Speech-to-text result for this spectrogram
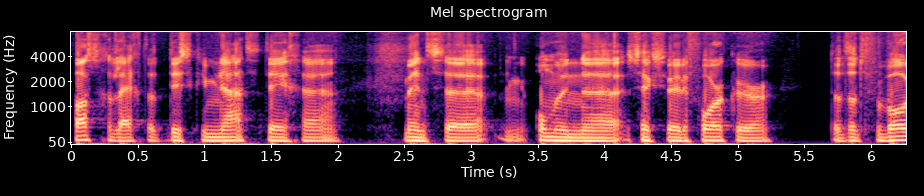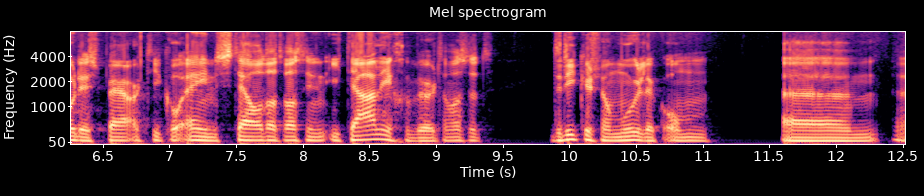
vastgelegd... dat discriminatie tegen mensen mm, om hun eh, seksuele voorkeur... dat dat verboden is per artikel 1. Stel dat was in Italië gebeurd... dan was het drie keer zo moeilijk om, ehm, eh,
